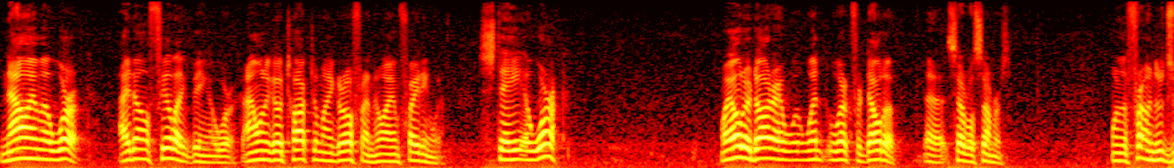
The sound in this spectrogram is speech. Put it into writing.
Now I'm at work. I don't feel like being at work. I want to go talk to my girlfriend who I'm fighting with. Stay at work. My older daughter went to work for Delta uh, several summers. One of the it was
